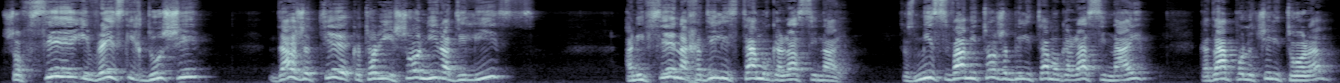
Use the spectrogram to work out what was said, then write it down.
что все еврейских души, даже те, которые еще не родились, они все находились там у гора Синай. То есть мы с вами тоже были там у гора Синай, когда получили Тора,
